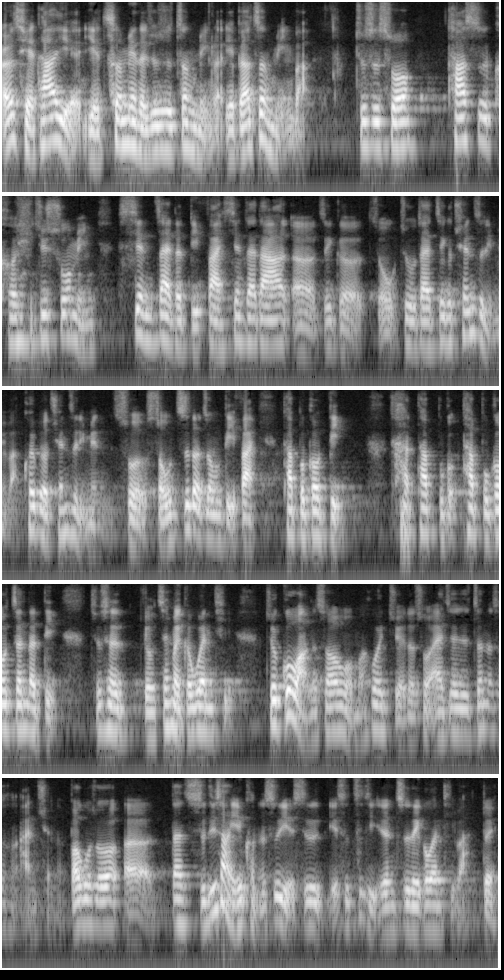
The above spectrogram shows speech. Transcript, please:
而且它也也侧面的就是证明了，也不要证明吧，就是说它是可以去说明现在的 DeFi，现在大家呃这个就就在这个圈子里面吧，Crypto 圈子里面所熟知的这种 DeFi，它不够顶，它它不够它不够真的顶，就是有这么一个问题。就过往的时候我们会觉得说，哎，这是真的是很安全的，包括说呃，但实际上也可能是也是也是自己认知的一个问题吧，对，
